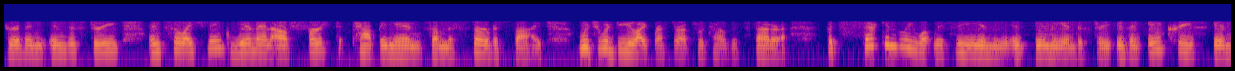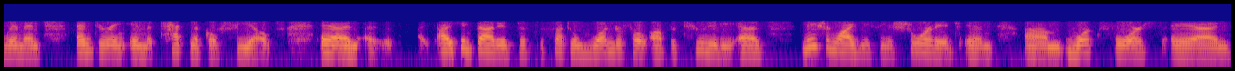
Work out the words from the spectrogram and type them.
driven industry, and so I think women are first tapping in from the service side, which would be like restaurants, hotels, etc. But secondly, what we're seeing in the in the industry is an increase in women entering in the technical fields, and uh, I think that is just such a wonderful opportunity as nationwide we see a shortage in um, workforce and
